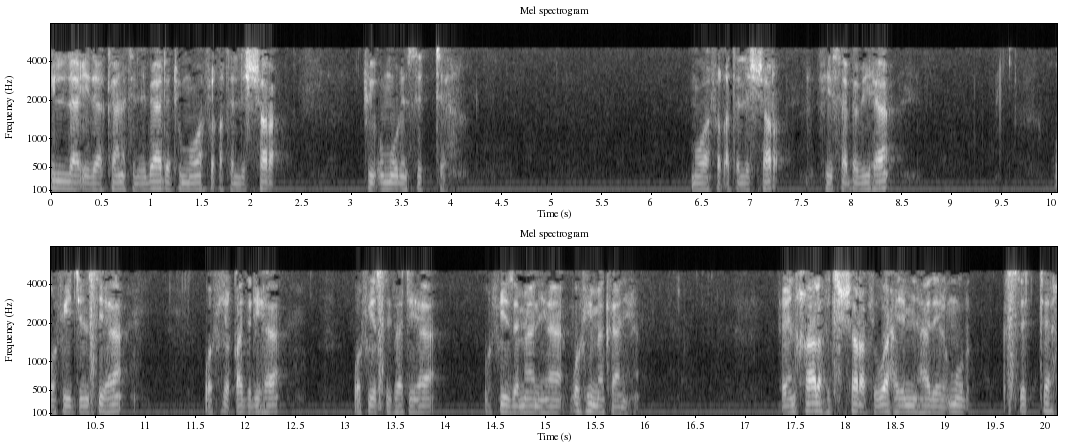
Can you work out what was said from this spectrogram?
إلا إذا كانت العبادة موافقة للشرع في أمور ستة. موافقة للشرع في سببها وفي جنسها وفي قدرها وفي صفتها وفي زمانها وفي مكانها. فإن خالفت الشرع في واحد من هذه الأمور الستة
